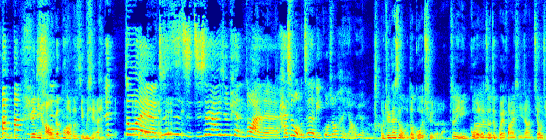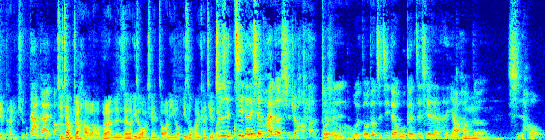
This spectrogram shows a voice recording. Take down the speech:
因为你好跟不好都记不起来。对，就是只只剩下一些片段哎，还是我们真的离国中很遥远了吗？我觉得应该是我们都过去了啦，就是已经过了之后就不会放在心上纠结太久。大概吧。其实这样比较好啦，不然人生要一直往前走啊，你一直一直往回看，其实蛮。就是记得一些快乐事就好了。对，就是我我都只记得我跟这些人很要好的时候。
